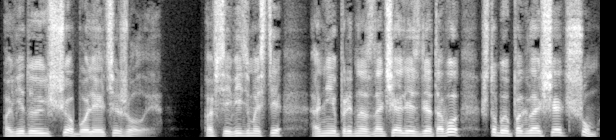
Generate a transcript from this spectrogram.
по виду еще более тяжелые. По всей видимости, они предназначались для того, чтобы поглощать шум.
